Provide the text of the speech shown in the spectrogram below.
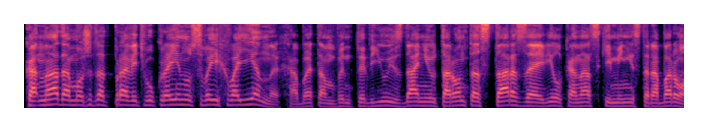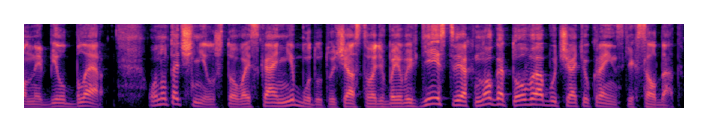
Канада может отправить в Украину своих военных. Об этом в интервью изданию «Торонто Стар» заявил канадский министр обороны Билл Блэр. Он уточнил, что войска не будут участвовать в боевых действиях, но готовы обучать украинских солдат.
